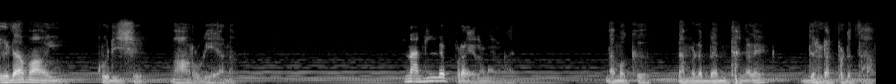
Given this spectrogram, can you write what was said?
ഇടമായി കുരിശ് മാറുകയാണ്. നല്ല പ്രേരണകളാൽ നമുക്ക് നമ്മുടെ ബന്ധങ്ങളെ ദൃഢപ്പെടുത്താം.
